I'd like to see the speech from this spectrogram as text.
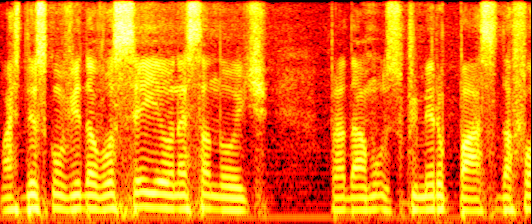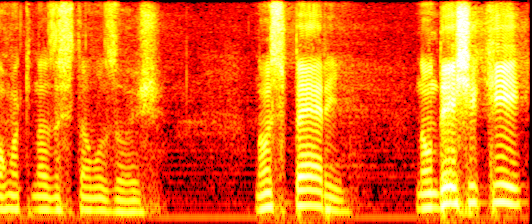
Mas Deus convida você e eu nessa noite para darmos o primeiro passo da forma que nós estamos hoje. Não espere, não deixe que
